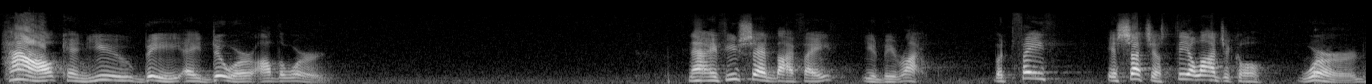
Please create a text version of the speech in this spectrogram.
how can you be a doer of the word? Now, if you said by faith, you'd be right. But faith is such a theological word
